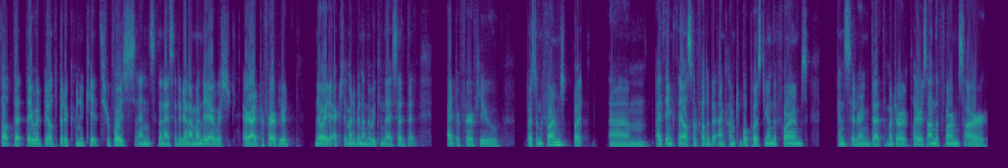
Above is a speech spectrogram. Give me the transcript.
felt that they would be able to better communicate through voice, and so then I said again on Monday, I wish, or I'd prefer if you would. No, it actually might have been on the weekend I said that I'd prefer if you post on the forums, but um, I think they also felt a bit uncomfortable posting on the forums, considering that the majority of players on the forums are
